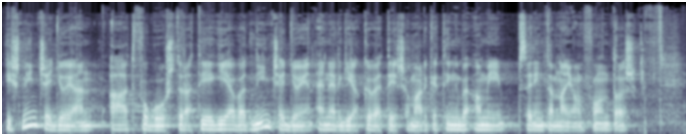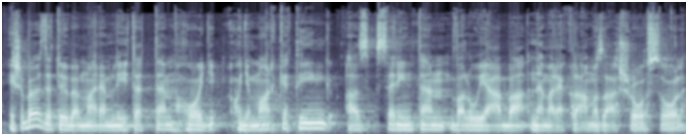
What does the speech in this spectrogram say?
és nincs egy olyan átfogó stratégia, vagy nincs egy olyan energiakövetés a marketingbe, ami szerintem nagyon fontos. És a bevezetőben már említettem, hogy, hogy a marketing az szerintem valójában nem a reklámozásról szól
